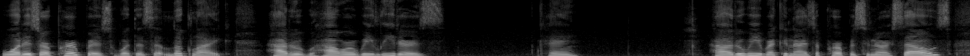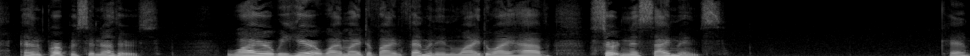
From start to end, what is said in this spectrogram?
What is our purpose? What does it look like? How do how are we leaders? Okay. How do we recognize a purpose in ourselves and purpose in others? Why are we here? Why am I divine feminine? Why do I have certain assignments? Okay.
